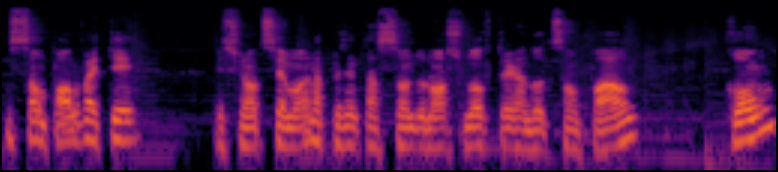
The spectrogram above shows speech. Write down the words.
em São Paulo vai ter esse final de semana a apresentação do nosso novo treinador de São Paulo com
